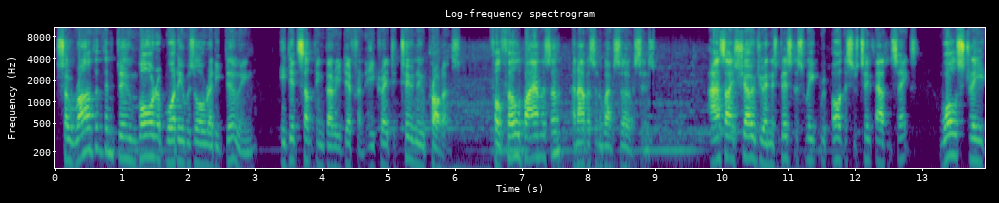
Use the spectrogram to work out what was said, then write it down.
So rather than do more of what he was already doing, he did something very different. He created two new products fulfilled by Amazon and Amazon Web Services. As I showed you in this Business Week report, this was 2006. Wall Street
